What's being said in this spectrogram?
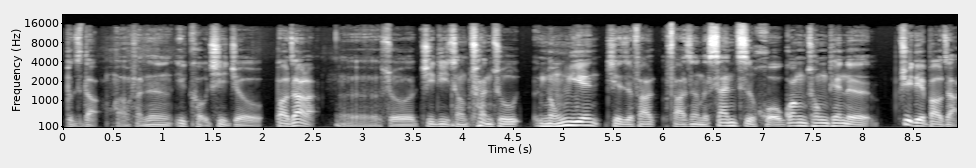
不知道啊，反正一口气就爆炸了。呃，说基地上窜出浓烟，接着发发生了三次火光冲天的剧烈爆炸，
